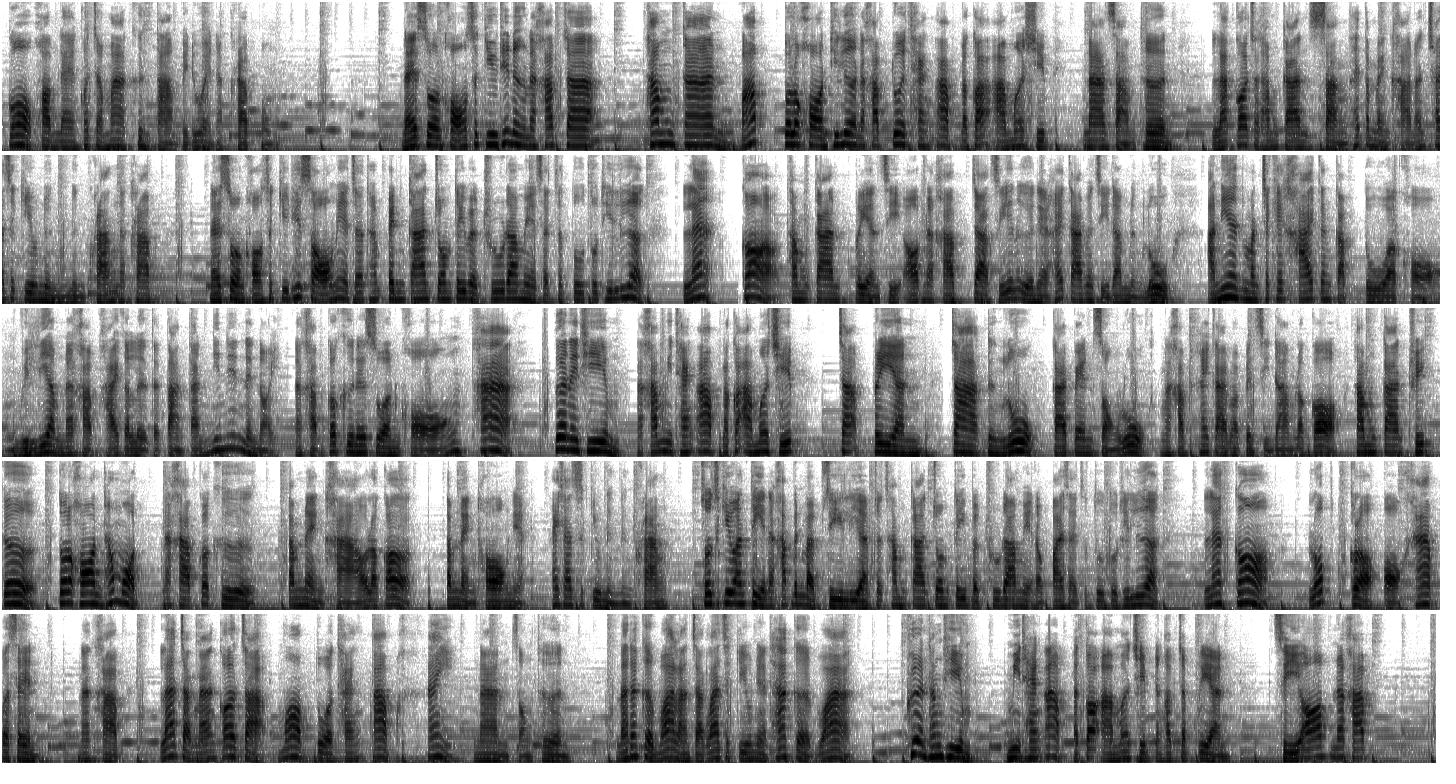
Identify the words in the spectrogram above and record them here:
ก็ความแรงก็จะมากขึ้นตามไปด้วยนะครับผม ในส่วนของสกิลที่1นงนะครับจะทำการบัฟ ตัวละครที่เลือกนะครับด้วยแทงอัพแล้วก็ Armor Chip นาน 3 เทิร์นแล้วก็จะทำการสั่งให้ตำแหน่งขานั้นใช้สกิล1 1 ครั้งนะครับ ในส่วนของสกิลที่2เนี่ยจะทำเป็นการโจมตีแบบ True Damage ใส่ศัตรูตัวที่เลือก และก็ทำการเปลี่ยนสีออฟนะครับจากสีอื่นๆเนี่ยให้กลายเป็นสีดำหนึ่งลูก อันนี้มันจะคล้ายๆกันกับตัวของวิลเลียมนะครับคล้ายกันเลยแต่ต่างกันนิดๆหน่อยๆนะครับก็คือในส่วนของถ้าเพื่อนในทีมนะครับมีแทงอัพแล้วก็อาร์เมอร์ชิพ จะเปลี่ยนจาก 1 ลูกกลายเป็น 2 ลูกนะครับให้กลายมาเป็นสีดำแล้วก็ทำการทริกเกอร์ตัวละครทั้งหมดนะครับก็คือตำแหน่งขาวแล้วก็ตำแหน่งทองเนี่ยให้ใช้สกิล1 1ครั้ง ส่วนสกิลอันตีนะครับเป็นแบบสี่เหลี่ยมจะทำการโจมตีแบบ True Damage ออกไปใส่ศัตรูตัวที่เลือก และก็ลบเกราะออก 5%นะครับและจากนั้นก็จะมอบตัวแทงอัพให้นาน 2 เทิร์นและถ้าเกิดว่าหลังจากล่าสกิลเนี่ยถ้าเกิดว่า เพื่อนทั้งทีมมีแทงอัพแล้วก็อาร์เมอร์ชิพนะครับจะเปลี่ยนสีออฟนะครับ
